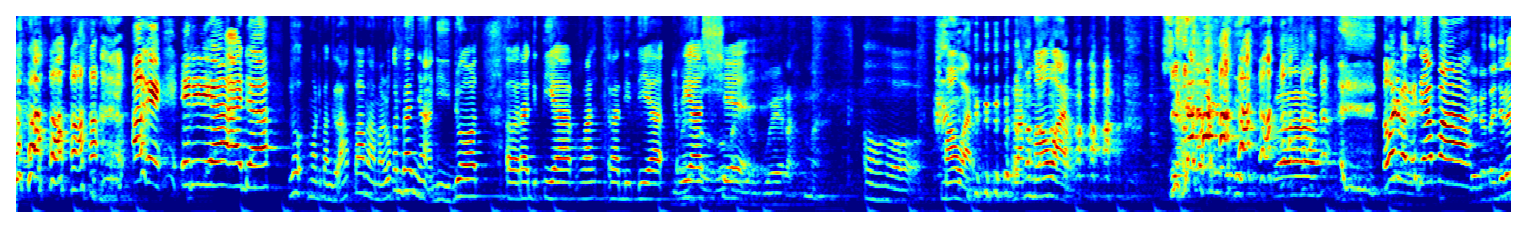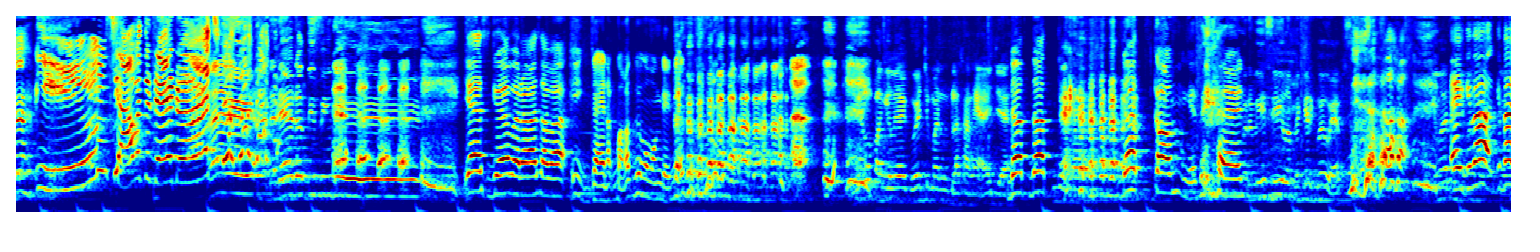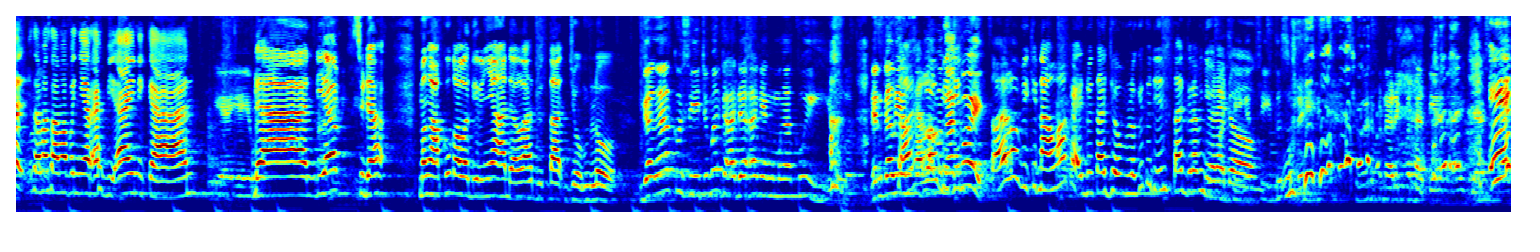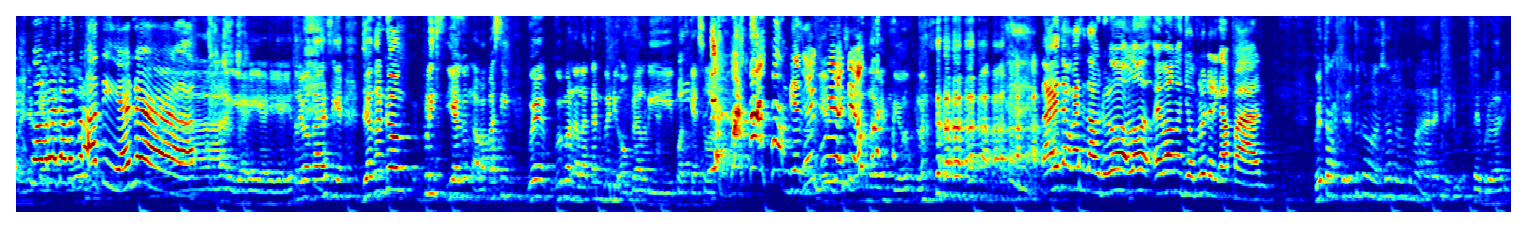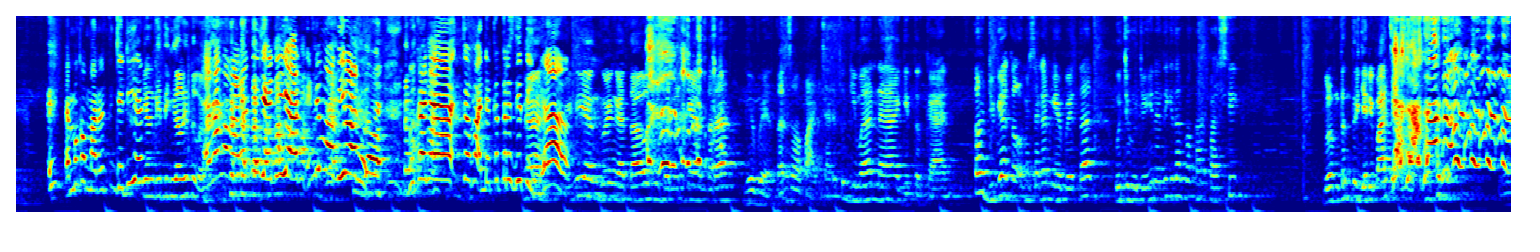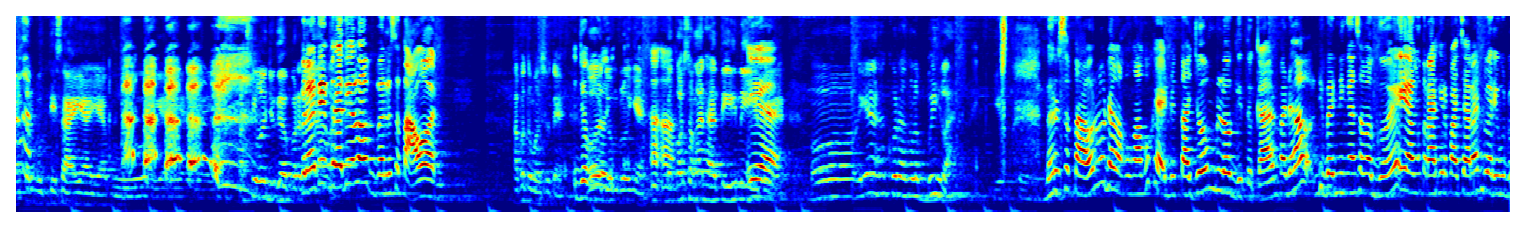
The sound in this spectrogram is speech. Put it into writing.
Oke, ini dia ada. Lo mau dipanggil apa, Mama? Lo kan banyak di Dot, eh, Raditya, Ra- Raditya, panggil gue Rahma? Oh, Mawar, Rahmawar. Siapa itu? Wah, mau dipanggil siapa? Dedot aja dah. Ih, siapa tuh Dedot? Hey, ada Dedot di sini. Yes, gue barengan sama Ih, gak enak banget gue ngomong Dedot Ini lo panggilnya gue cuman belakangnya aja. Dot, dot, gitu Dot com, gitu kan Permisi, lo pikir gue website? Gimana, Eh, kita gimana? kita sama-sama penyiar FBI nih kan Iya iya iya. Dan dia sudah mengaku kalau dirinya adalah duta jomblo. Gak ngaku sih, cuman keadaan yang mengakui gitu loh. Dan kalian Soalnya semua lo bikin, mengakui. soalnya lo bikin nama kayak duta jomblo gitu di Instagram gimana Masih dong? sih itu sudah cuma menarik perhatian aja. Eh, nggak yang pernah dapat perhatian ya? Ah, iya iya iya iya. terima kasih ya. Jangan dong, please. Ya gue nggak apa-apa sih. Gue gue merelakan gue diobrol di podcast lo. Biasanya gue yang diobrol. Tapi coba kasih tahu dulu, lo emang jomblo dari kapan? Gue terakhir itu kalau nggak salah tahun kemarin deh, dua- Februari. Eh, emang kemarin tuh jadian? Yang ditinggal itu loh. Emang kemarin tuh jadian? Ini mau bilang loh, bukannya cuma deket terus ditinggal? Nah, ini yang gue nggak tahu sebenarnya antara gebetan sama pacar itu gimana gitu kan. Toh juga kalau misalkan gebetan, ujung-ujungnya nanti kita bakal pasti belum tentu jadi pacar. ya terbukti saya ya bu. Ya, ya, ya, ya. Pasti lo juga pernah. Berarti berarti lo baru setahun. Apa tuh maksudnya? Jomblo. Oh jomblonya. Uh-uh. Kekosongan hati ini. Iya. Gitu ya. Oh iya kurang lebih lah. Gitu. Baru setahun lo udah ngaku-ngaku kayak duta jomblo gitu kan Padahal dibandingkan sama gue yang terakhir pacaran 2012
